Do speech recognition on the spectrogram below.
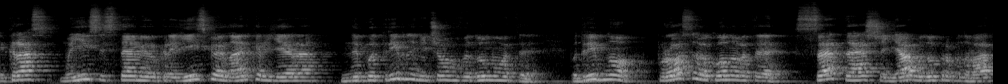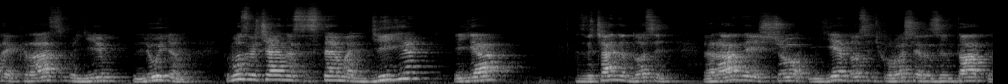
якраз в моїй системі української онлайн-кар'єра не потрібно нічого видумувати. Потрібно просто виконувати все те, що я буду пропонувати якраз моїм людям. Тому, звичайно, система діє, і я, звичайно, досить радий, що є досить хороші результати.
